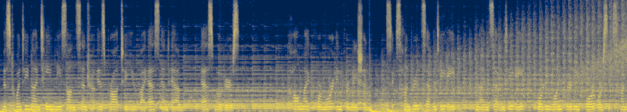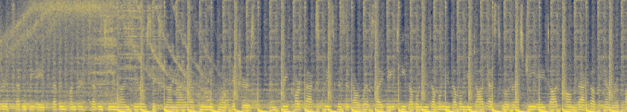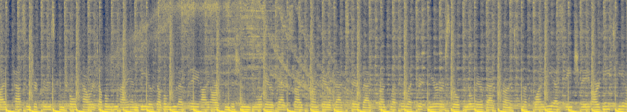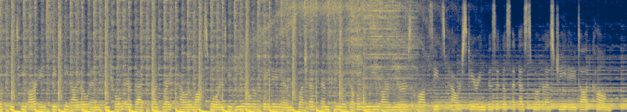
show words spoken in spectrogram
This 2019 Nissan Sentra is brought to you by S&M, S Motors. Call Mike for more information, 678 978 4134 or 678 717 9069 if you need pictures and free Carfax please visit our website at atwww.ssmotorsga.com backup camera 5 passenger cruise control power WINDOWSAIR conditioning dual airbag side front airbags airbag front left electric mirror still wheel airbag front left YESHARDTOPTRACTION control airbag front right locks warranty VOOKAM slash FMPOWER mirrors cloth seats power steering visit us at ssmotorsga.com.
